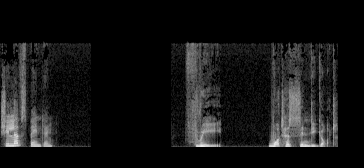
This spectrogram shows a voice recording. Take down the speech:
She loves painting. 3. What has Cindy got?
